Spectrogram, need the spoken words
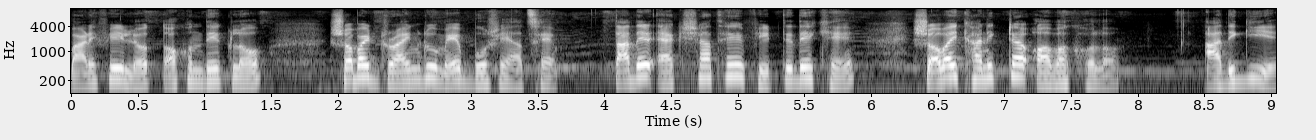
বাড়ি ফিরল, তখন দেখল সবাই ড্রয়িং রুমে বসে আছে। তাদের একসাথে ফিরতে দেখে সবাই খানিকটা অবাক হলো। আদি গিয়ে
